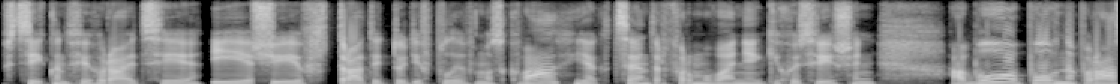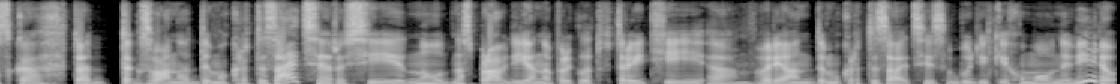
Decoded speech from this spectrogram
в цій конфігурації, і чи втратить тоді вплив Москва як центр формування якихось рішень, або повна поразка та так звана демократизація Росії. Ну насправді я, наприклад, в третій е, варіант демократизації за будь-яких умов не вірю.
